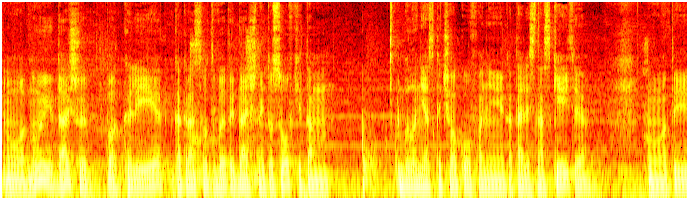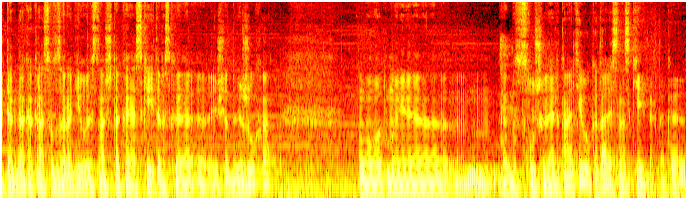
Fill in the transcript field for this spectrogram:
вот, ну и дальше по колее, как раз вот в этой дачной тусовке, там было несколько чуваков, они катались на скейте. Вот, и тогда как раз вот зародилась наша такая скейтерская э, еще движуха. Вот, мы э, как бы слушали альтернативу, катались на скейтах. Такая,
